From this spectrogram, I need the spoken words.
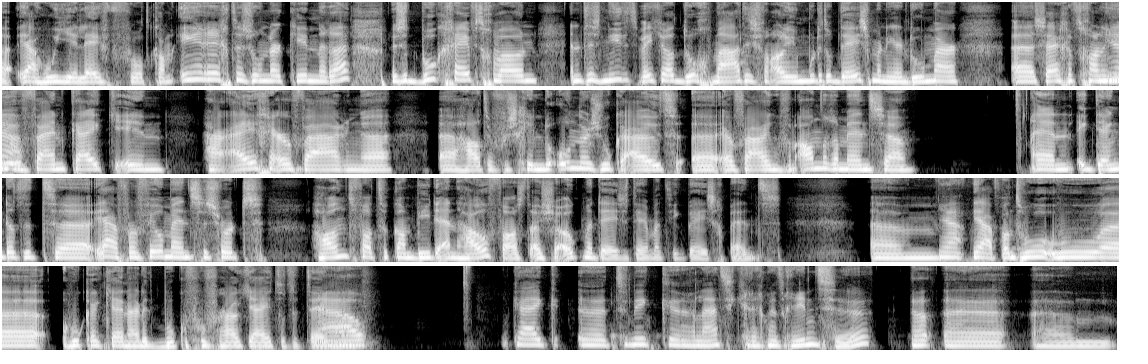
ja, hoe je je leven bijvoorbeeld kan inrichten zonder kinderen. Dus het boek geeft gewoon, en het is niet, weet je wel, dogmatisch van, oh, je moet het op deze manier doen. Maar uh, zij geeft gewoon een Ja. heel fijn kijkje in haar eigen ervaringen. eh, haalt er verschillende onderzoeken uit. eh, ervaringen van andere mensen. En ik denk dat het eh, ja, voor veel mensen een soort handvatten kan bieden en houvast als je ook met deze thematiek bezig bent. Ehm, Ja. ja, want hoe, hoe, hoe kijk jij naar dit boek of hoe verhoud jij je tot het thema? Nou, kijk, toen ik een relatie kreeg met Rinse, dat, eh, ehm,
